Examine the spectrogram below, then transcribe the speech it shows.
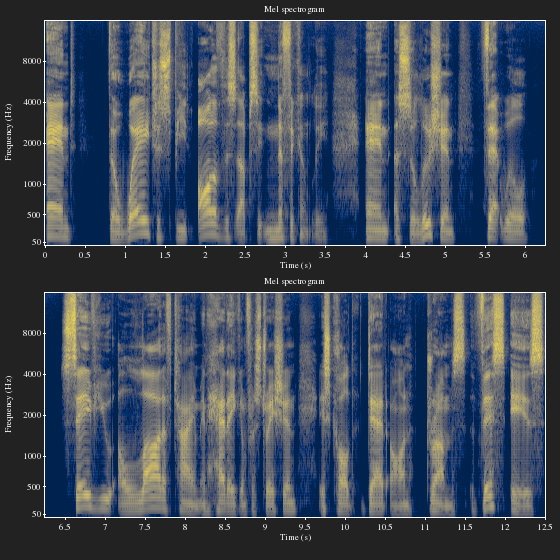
and the way to speed all of this up significantly, and a solution that will save you a lot of time and headache and frustration is called Dead on Drums. This is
